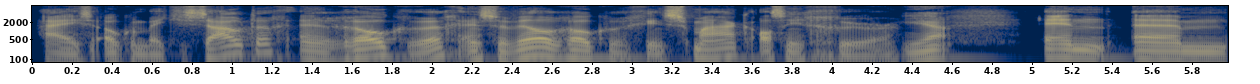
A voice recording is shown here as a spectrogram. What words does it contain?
hij is ook een beetje zoutig en rokerig. En zowel rokerig in smaak als in geur. ja. En ehm,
